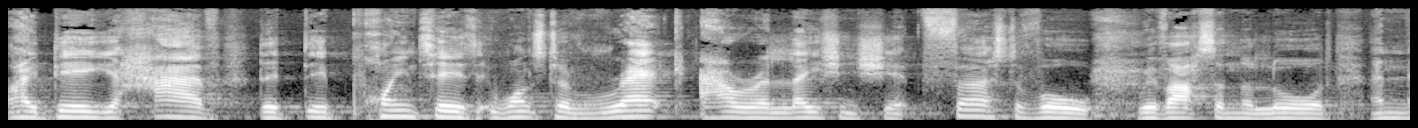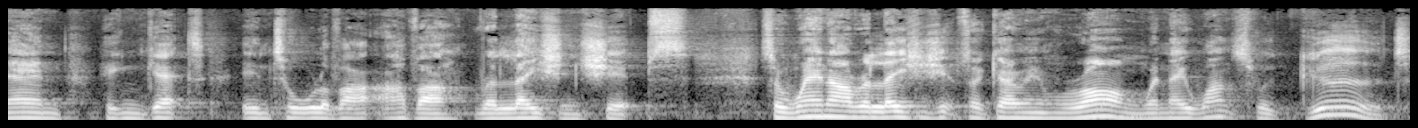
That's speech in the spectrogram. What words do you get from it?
idea you have. The, the point is, it wants to wreck our relationship, first of all, with us and the Lord, and then he can get into all of our other relationships. So when our relationships are going wrong, when they once were good,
